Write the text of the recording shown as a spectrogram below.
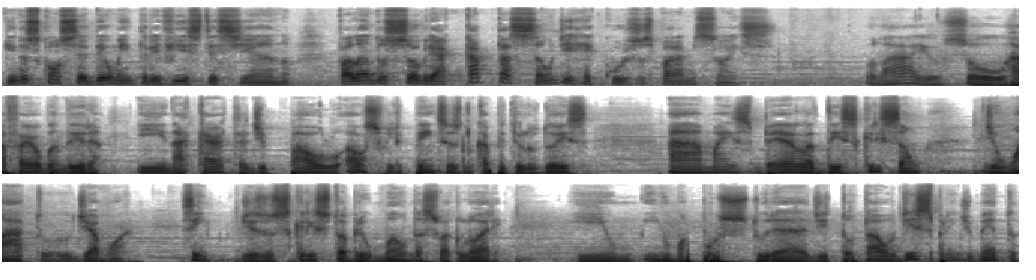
que nos concedeu uma entrevista este ano falando sobre a captação de recursos para missões. Olá, eu sou Rafael Bandeira e na carta de Paulo aos Filipenses, no capítulo 2, há a mais bela descrição de um ato de amor. Sim, Jesus Cristo abriu mão da sua glória e, um, em uma postura de total desprendimento,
